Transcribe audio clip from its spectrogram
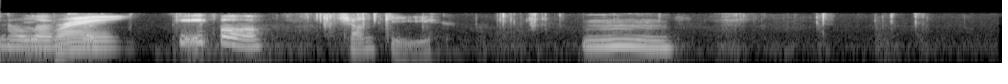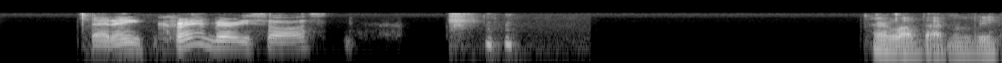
No love for Brain. people. Chunky. Mmm. That ain't cranberry sauce. I love that movie.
